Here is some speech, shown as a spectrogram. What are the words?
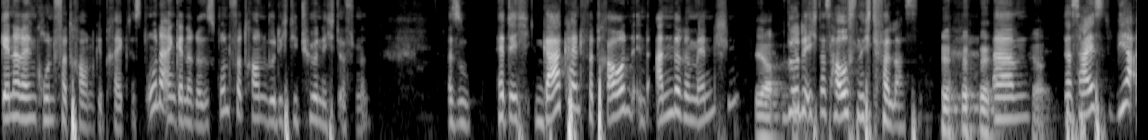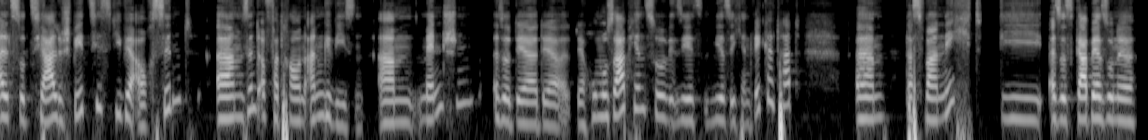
generellen Grundvertrauen geprägt ist. Ohne ein generelles Grundvertrauen würde ich die Tür nicht öffnen. Also hätte ich gar kein Vertrauen in andere Menschen, Ja. würde ich das Haus nicht verlassen. Ähm, Ja. Das heißt, wir als soziale Spezies, die wir auch sind, ähm, sind auf Vertrauen angewiesen. Ähm, Menschen, also der, der, der Homo sapiens, so wie, sie, wie er sich entwickelt hat, ähm, das war nicht die, also es gab ja so eine,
